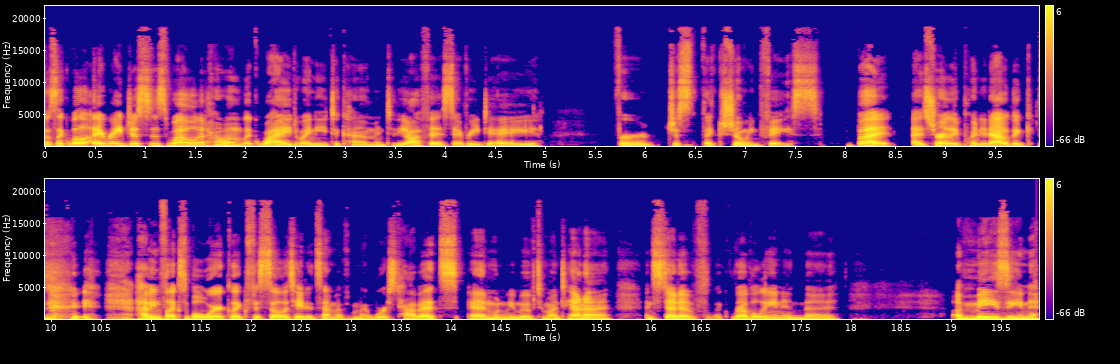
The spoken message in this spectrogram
I was like, well, I write just as well at home. Like why do I need to come into the office every day for just like showing face? But as Charlie pointed out, like having flexible work like facilitated some of my worst habits. And when we moved to Montana, instead of like reveling in the amazing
